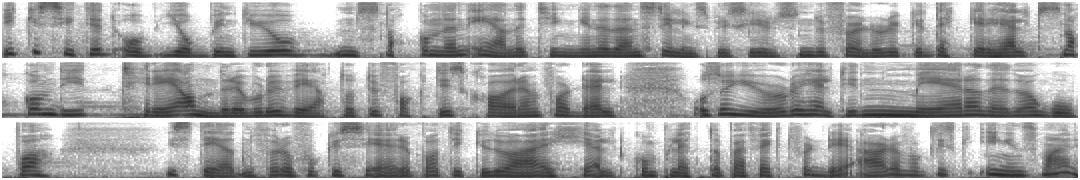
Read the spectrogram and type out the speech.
Ikke sitt i et jobbintervju og snakk om den ene tingen i den stillingsbeskrivelsen du føler du ikke dekker helt. Snakk om de tre andre hvor du vet at du faktisk har en fordel. Og så gjør du hele tiden mer av det du er god på. Istedenfor å fokusere på at ikke du er helt komplett og perfekt, for det er det faktisk ingen som er.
